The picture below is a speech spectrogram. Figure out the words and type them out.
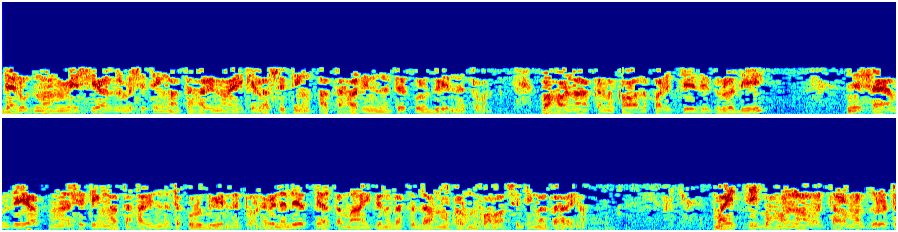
දැනුත් මම මේ සියල්ලම සිතින් අතහරිනවායි කියලා සිතින් අතහරින්නට පුරුදු වෙන්නට ඕන. භාවනා කරන කාල පරිච්ඡේදය තුළදී මේ සෑම දෙයක්ම සිතින් අතහරින්නට පුරුදු වෙන්නට ඕන. වෙන දෙයක් තමයි ඉගෙනගත්ත ධර්ම කරුණු පවා සිතින් අතහරිනවා. මෛත්‍රී භාවනාව තරමක් දුරට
